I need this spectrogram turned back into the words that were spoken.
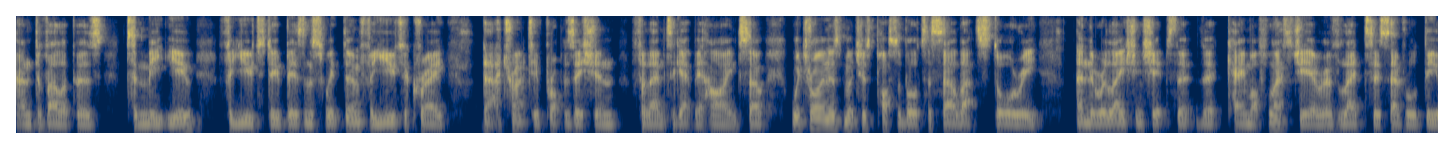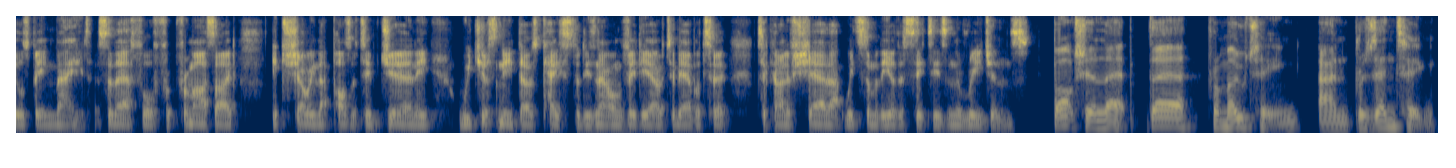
and developers to meet you, for you to do business with them, for you to create that attractive proposition for them to get behind. So we're trying as much as possible to sell that story, and the relationships that that came off last year have led to several deals being made. So therefore, fr- from our side, it's showing that positive journey. We just need those case studies now on video to be able to to kind of share that with some of the other cities and the regions. Berkshire LEP, they're promoting and presenting.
